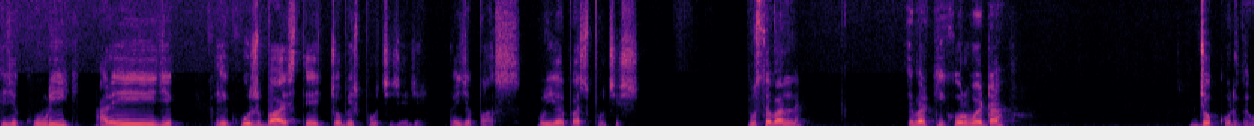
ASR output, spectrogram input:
এই যে কুড়ি আর এই যে একুশ, বাইশ, তেইশ, চব্বিশ, পঁচিশ, এই যে এই যে পাঁচ, কুড়ি আর পাঁচ, পঁচিশ। বুঝতে পারলে? এবার কি করব এটা? যোগ করে দেব।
